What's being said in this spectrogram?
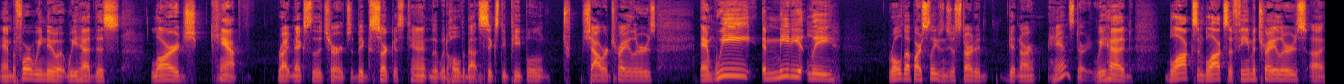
and before we knew it, we had this large camp right next to the church, a big circus tent that would hold about 60 people, tr- shower trailers. And we immediately rolled up our sleeves and just started getting our hands dirty. We had blocks and blocks of FEMA trailers. Uh,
